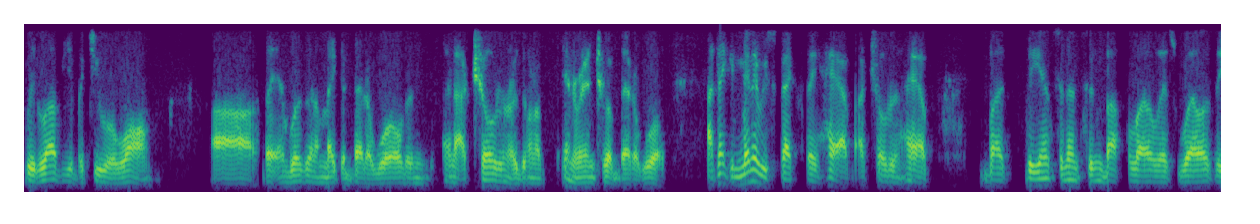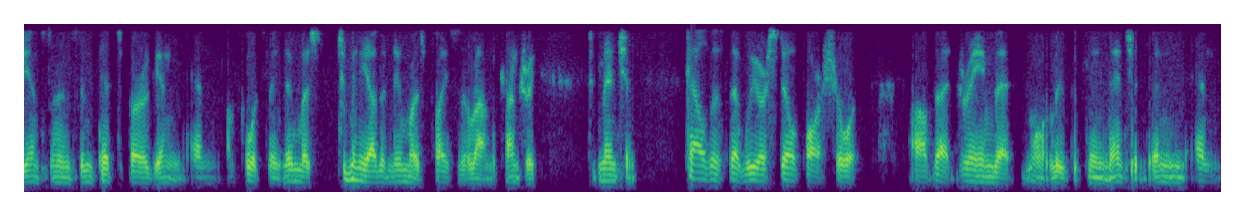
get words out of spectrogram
we love you, but you were wrong," uh, and we're going to make a better world, and, and our children are going to enter into a better world. I think in many respects they have. Our children have but the incidents in Buffalo, as well as the incidents in Pittsburgh and, and unfortunately numerous, too many other numerous places around the country to mention, tells us that we are still far short of that dream that Martin Luther King mentioned. And, and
